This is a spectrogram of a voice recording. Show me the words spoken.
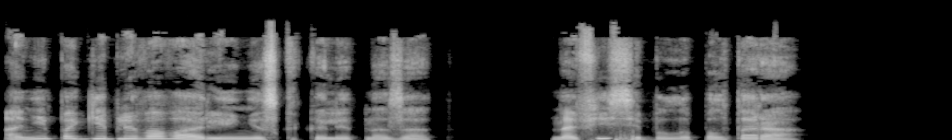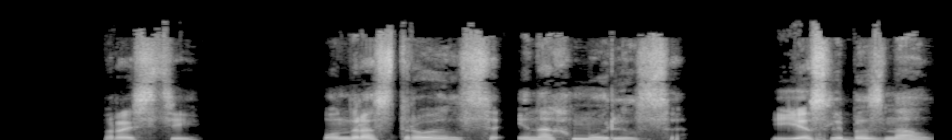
Они погибли в аварии несколько лет назад. На Фисе было полтора». «Прости». Он расстроился и нахмурился. «Если бы знал,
